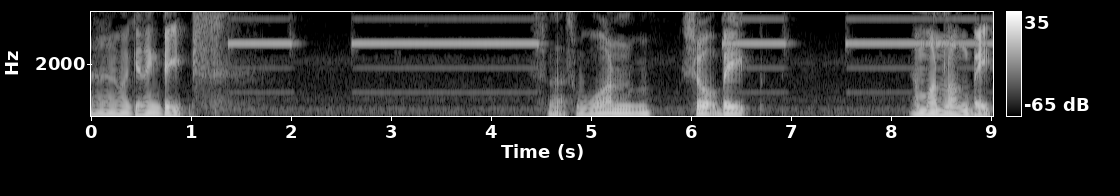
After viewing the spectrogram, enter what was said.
And we're getting beeps. So that's one short beep and one long beep.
